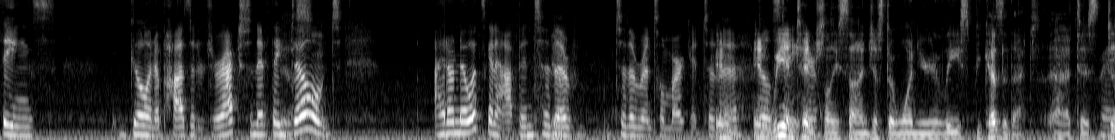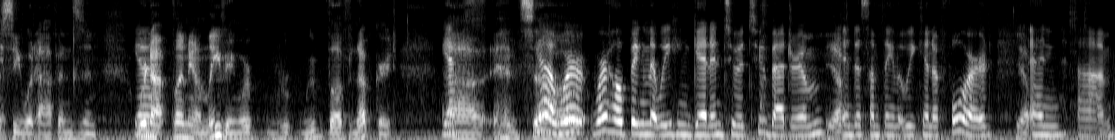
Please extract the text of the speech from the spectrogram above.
things go in a positive direction. If they Yes. don't, I don't know what's going to happen to the to the rental market to the and, real and we estate here. intentionally signed just a one year lease because of that uh, to, to see what happens and Yeah. we're not planning on leaving we're, we're we'd love an upgrade Yes. uh, and so yeah, we're we're hoping that we can get into a two bedroom Yep. into something that we can afford Yep. and um,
